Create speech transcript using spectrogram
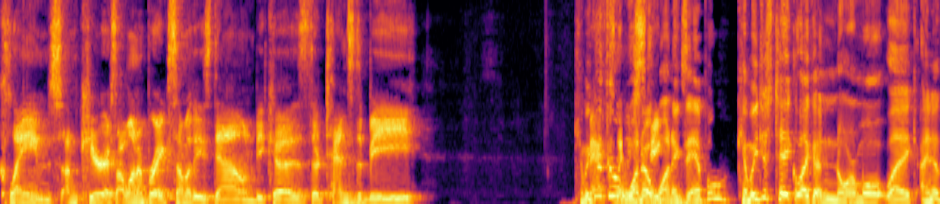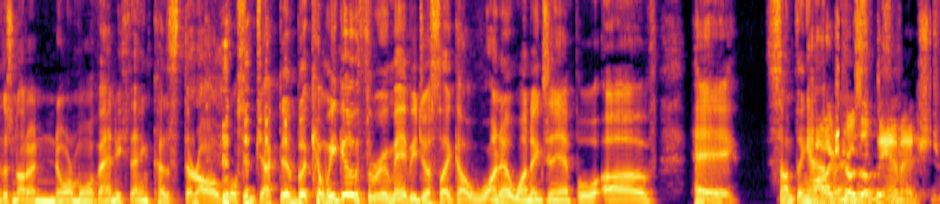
claims. I'm curious. I want to break some of these down because there tends to be Can we Man, go through a claims 101 take- example? Can we just take like a normal, like, I know there's not a normal of anything because they're all a little subjective, but can we go through maybe just like a 101 example of, hey, something Product happens. shows up this damaged.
